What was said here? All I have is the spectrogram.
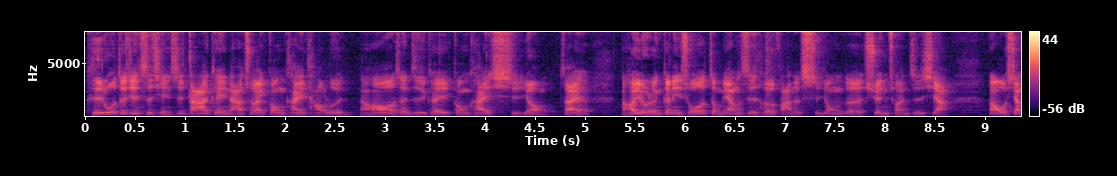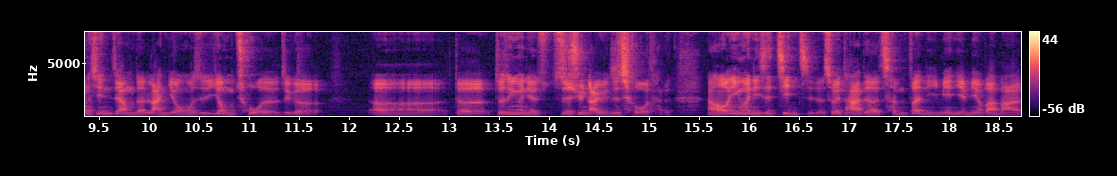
可是如果这件事情是大家可以拿出来公开讨论，然后甚至可以公开使用，在然后有人跟你说怎么样是合法的使用的宣传之下，那我相信这样的滥用或是用错的这个呃的，就是因为你的资讯来源是错的，然后因为你是禁止的，所以它的成分里面也没有办法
